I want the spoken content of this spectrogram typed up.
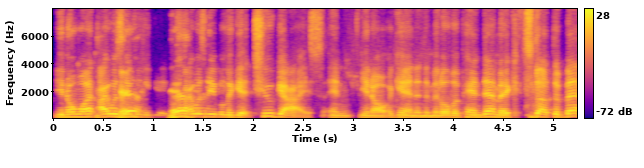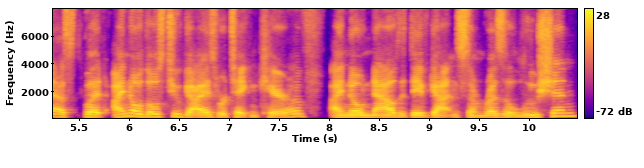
You know what? I was yeah, able to get yeah. i was able to get two guys. And you know again in the middle of a pandemic it's not the best but i know those two guys were taken care of. I know now that they've gotten some resolution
